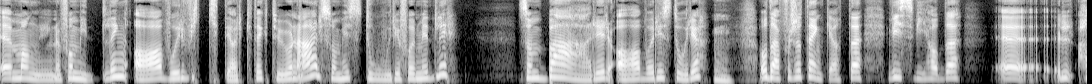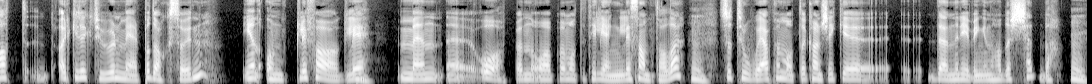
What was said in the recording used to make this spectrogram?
eh, manglende formidling av hvor viktig arkitekturen er som historieformidler. Som bærer av vår historie. Mm. Og derfor så tenker jeg at eh, hvis vi hadde eh, hatt arkitekturen mer på dagsorden, i en ordentlig faglig mm men eh, åpen og på en måte tilgjengelig samtale, mm. så tror jeg på en måte kanskje ikke den rivingen hadde skjedd, da. Mm.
